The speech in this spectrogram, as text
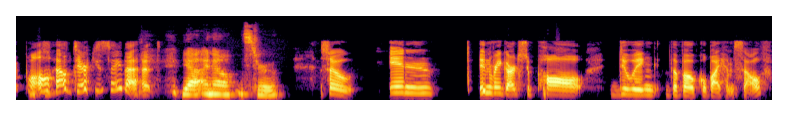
Paul! How dare you say that?" Yeah, I know. It's true. so in in regards to Paul doing the vocal by himself,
